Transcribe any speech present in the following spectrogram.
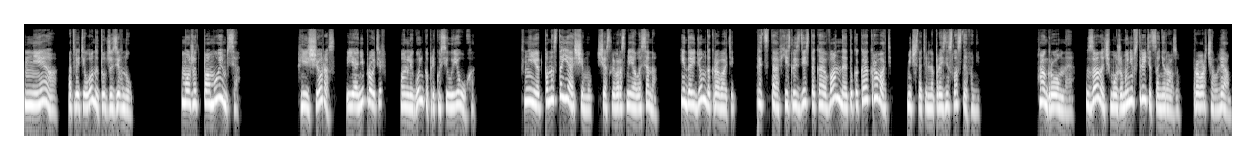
не ответил он и тут же зевнул. «Может, помоемся?» «Еще раз? Я не против», – он легонько прикусил ее ухо. «Нет, по-настоящему», – счастливо рассмеялась она. «И дойдем до кровати. Представь, если здесь такая ванная, то какая кровать?» – мечтательно произнесла Стефани. «Огромная. За ночь можем и не встретиться ни разу», – проворчал Лиам.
